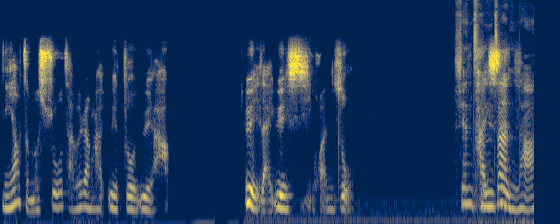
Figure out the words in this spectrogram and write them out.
你要怎么说才会让他越做越好，越来越喜欢做？先称赞他，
